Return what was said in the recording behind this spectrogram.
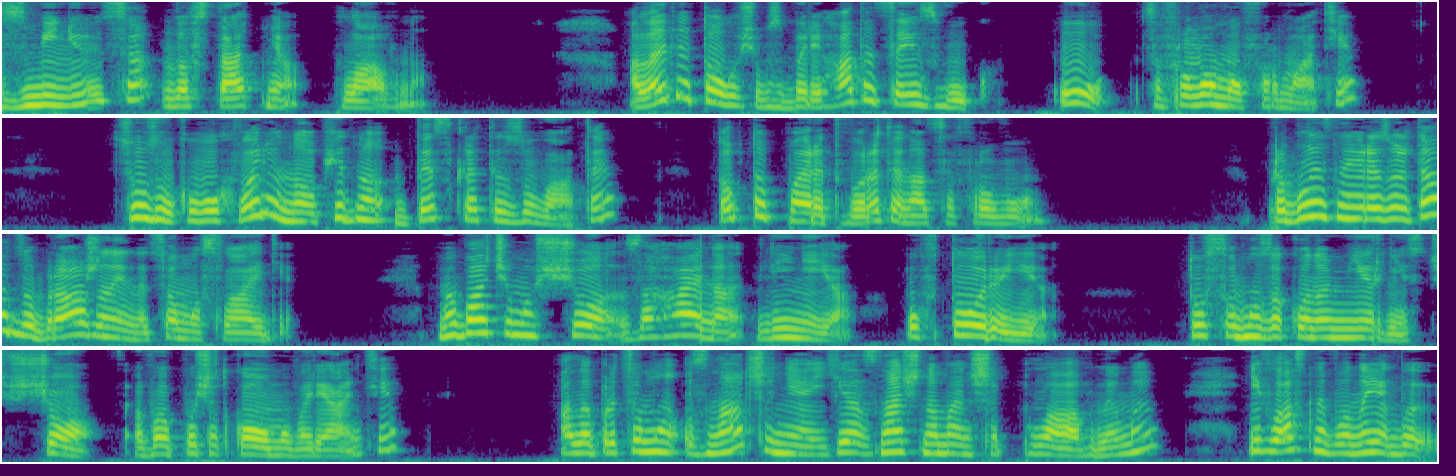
змінюються достатньо плавно. Але для того, щоб зберігати цей звук у цифровому форматі, цю звукову хвилю необхідно дискретизувати, тобто перетворити на цифрову. Приблизний результат зображений на цьому слайді. Ми бачимо, що загальна лінія повторює ту саму закономірність, що в початковому варіанті, але при цьому значення є значно менше плавними, і, власне, вони якби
